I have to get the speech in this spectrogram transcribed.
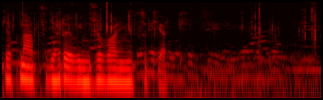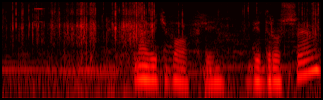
15 гривень жувальні цукерки. Навіть вафлі від Рошен.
